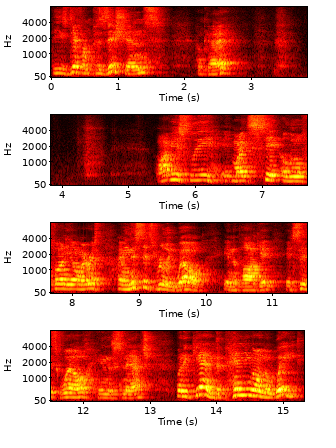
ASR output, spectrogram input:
these different positions, okay, Obviously, it might sit a little funny on my wrist. I mean, this sits really well in the pocket. It sits well in the snatch. But again, depending on the weight,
